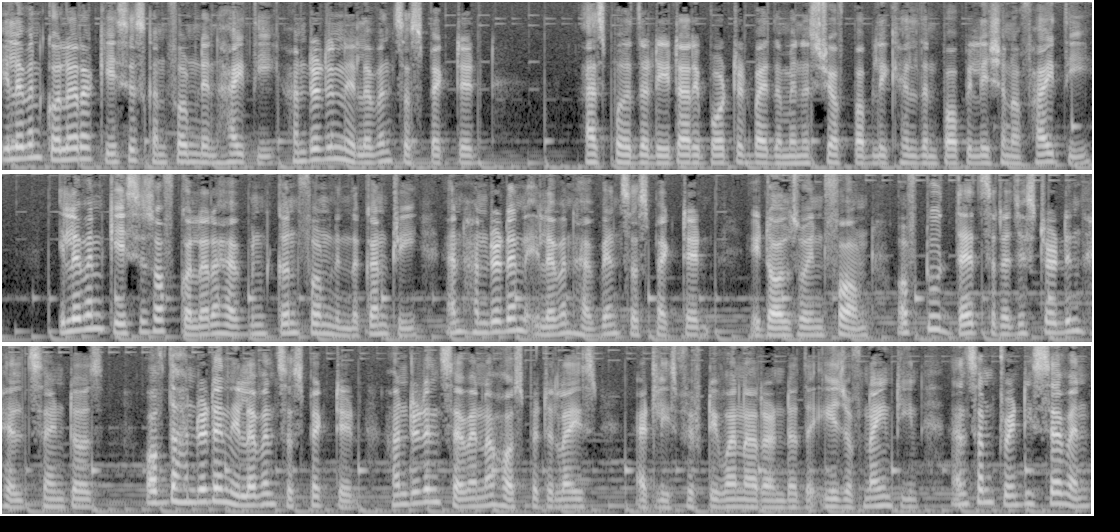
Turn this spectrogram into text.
11 cholera cases confirmed in Haiti, 111 suspected. As per the data reported by the Ministry of Public Health and Population of Haiti, 11 cases of cholera have been confirmed in the country and 111 have been suspected. It also informed of two deaths registered in health centers. Of the 111 suspected, 107 are hospitalized, at least 51 are under the age of 19, and some 27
